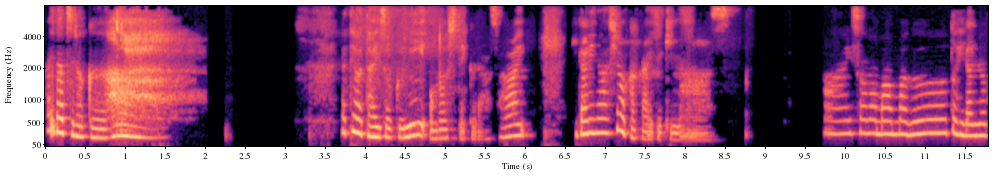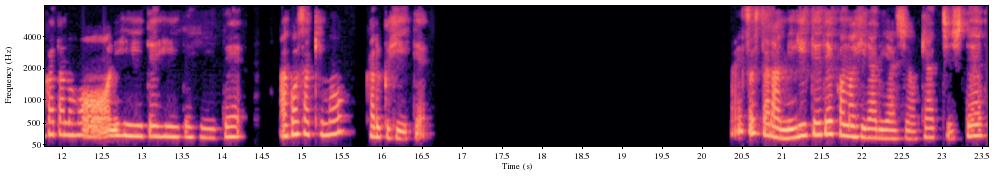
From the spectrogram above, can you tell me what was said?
はい、脱力。はぁ。手は体側に下ろしてください。左の足を抱えてきます。はい、そのまんまぐーっと左の肩の方に引いて引いて引いて、顎先も軽く引いて。はい、そしたら右手でこの左足をキャッチして、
